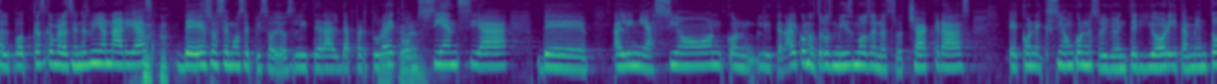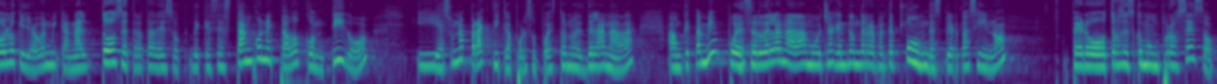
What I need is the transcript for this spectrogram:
al podcast Conversaciones Millonarias. De eso hacemos episodios, literal, de apertura de conciencia, de alineación, con, literal, con nosotros mismos, de nuestros chakras, eh, conexión con nuestro yo interior y también todo lo que yo hago en mi canal, todo se trata de eso, de que se están conectados contigo y es una práctica, por supuesto, no es de la nada, aunque también puede ser de la nada, mucha gente donde de repente, ¡pum!, despierta así, ¿no? Pero otros es como un proceso.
